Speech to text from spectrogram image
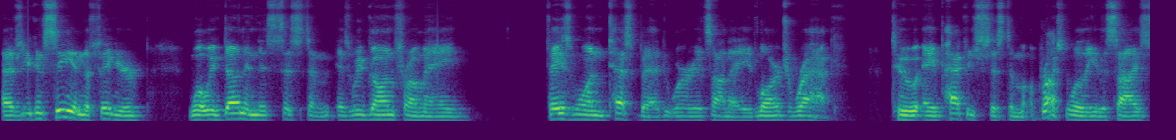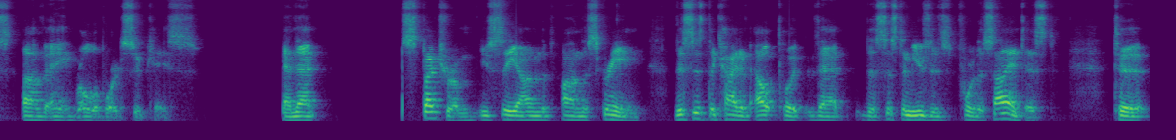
As you can see in the figure, what we've done in this system is we've gone from a phase one test bed where it's on a large rack to a package system approximately the size of a rollerboard suitcase. And that spectrum you see on the on the screen, this is the kind of output that the system uses for the scientist to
